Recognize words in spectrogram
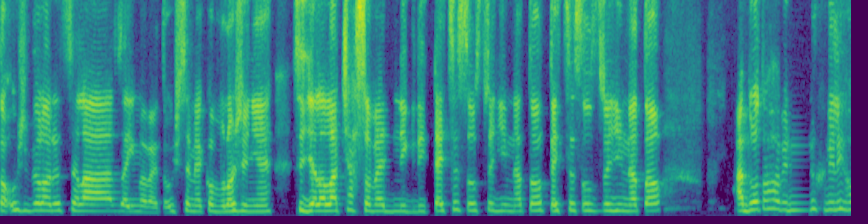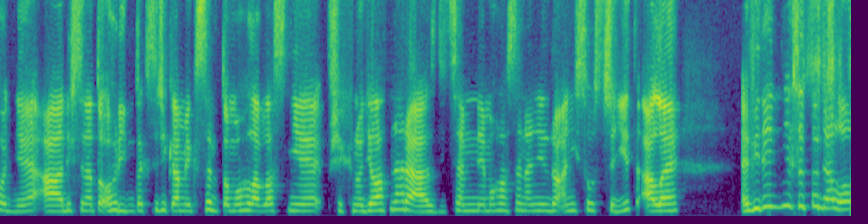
to už bylo docela zajímavé. To už jsem jako vloženě si dělala časové dny, kdy teď se soustředím na to, teď se soustředím na to a bylo toho v jednu chvíli hodně a když se na to ohlídnu, tak si říkám, jak jsem to mohla vlastně všechno dělat naraz. Když jsem nemohla se na ně ani soustředit, ale evidentně se to dalo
